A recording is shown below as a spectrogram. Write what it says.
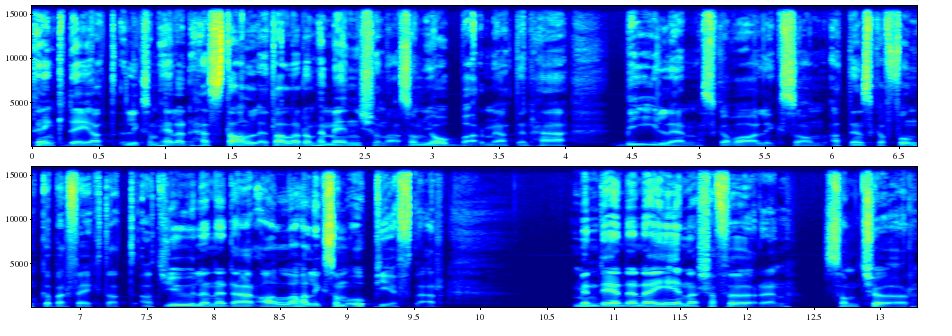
Tänk dig att liksom hela det här stallet, alla de här människorna som jobbar med att den här bilen ska vara liksom, att den ska funka perfekt, att, att hjulen är där, alla har liksom uppgifter. Men det är den där ena chauffören som kör,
